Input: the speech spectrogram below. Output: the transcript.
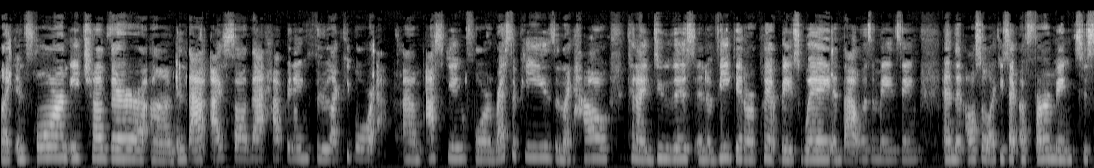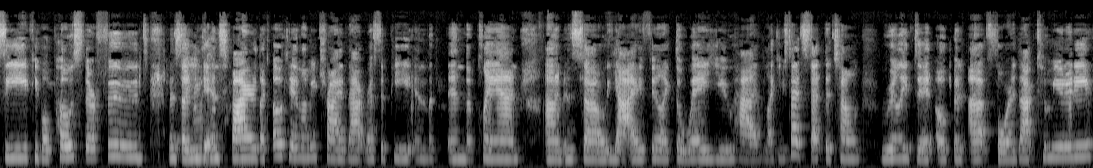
like inform each other. Um, and that I saw that happening through like people were um, asking for recipes and like how can I do this in a vegan or plant based way, and that was amazing. And then also, like you said, affirming to see people post their foods, and so you mm-hmm. get inspired. Like, okay, let me try that recipe in the in the plan. Um, and so, yeah, I feel like the way you had, like you said, set the tone really did open up for that community.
